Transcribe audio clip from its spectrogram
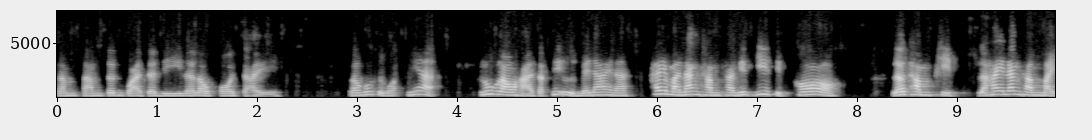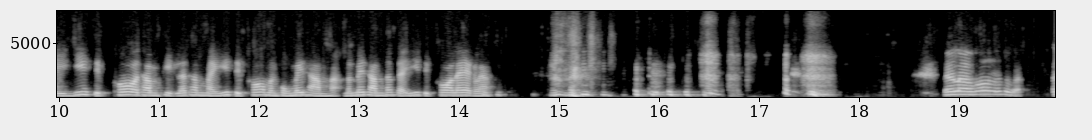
ซ้ำๆจนกว่าจะดีแล้วเราพอใจ เราก็รู้สึกว่า เนี่ย ลูกเราหาจากที่อื่นไม่ได้นะ ให้มานั่งทำคณิตยี่สิบข้อ แล้วทำผิดแล้วให้นั่งทำใหม่อีกยี่สิบข้อทำผิดแล้วทำใหม่ยี่สิบข้อมันคงไม่ทำอะมันไม่ทำตั้งแต่ยี่สิบข้อแรกแล้วแล้วเราก็รู้สึกว่าเอ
